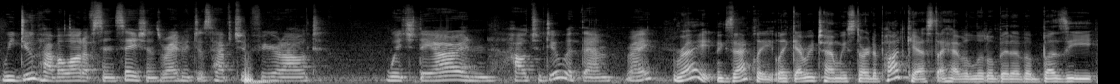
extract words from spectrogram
we do have a lot of sensations, right? We just have to figure out which they are and how to deal with them, right? Right, exactly. Like every time we start a podcast, I have a little bit of a buzzy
